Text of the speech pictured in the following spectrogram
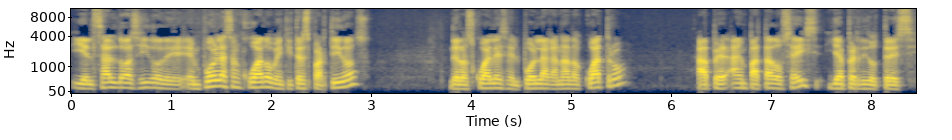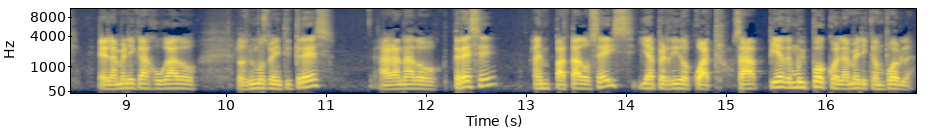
y el saldo ha sido de... En Puebla se han jugado 23 partidos, de los cuales el Puebla ha ganado 4, ha, ha empatado 6 y ha perdido 13. El América ha jugado los mismos 23, ha ganado 13, ha empatado 6 y ha perdido 4. O sea, pierde muy poco el América en Puebla.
